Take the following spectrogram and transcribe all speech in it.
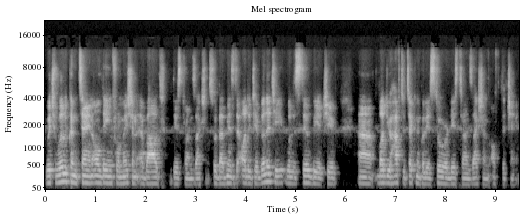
which will contain all the information about these transactions. So that means the auditability will still be achieved, uh, but you have to technically store this transaction off the chain.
